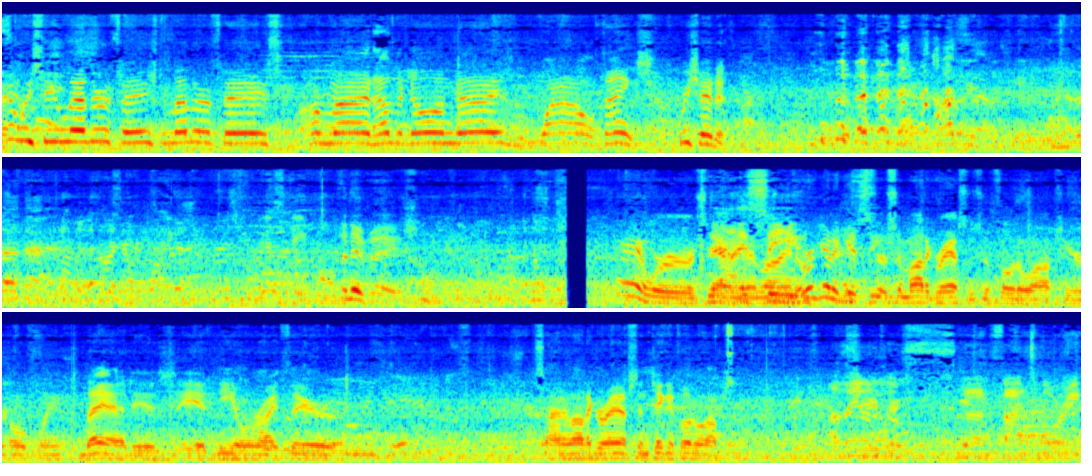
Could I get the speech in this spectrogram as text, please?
And we see Leatherface, Leatherface. All right, how's it going, guys? Wow, thanks. Appreciate it. Leatherface. And we're standing Yeah, I in line. see. We're going to get see. some autographs and some photo ops here, hopefully. That is Ed Neal right there. Signing autographs and taking photo ops. I think it was uh, find Tory.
